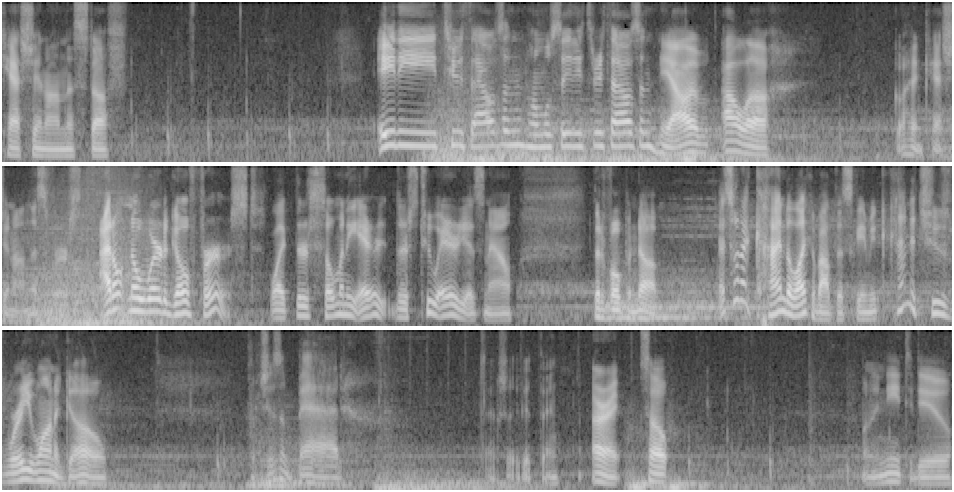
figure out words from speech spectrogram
cash in on this stuff. 82,000, almost 83,000. Yeah, I'll, I'll uh, go ahead and cash in on this first. I don't know where to go first. Like, there's so many areas. There's two areas now that have opened up. That's what I kind of like about this game. You can kind of choose where you want to go, which isn't bad. It's actually a good thing. All right, so what I need to do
